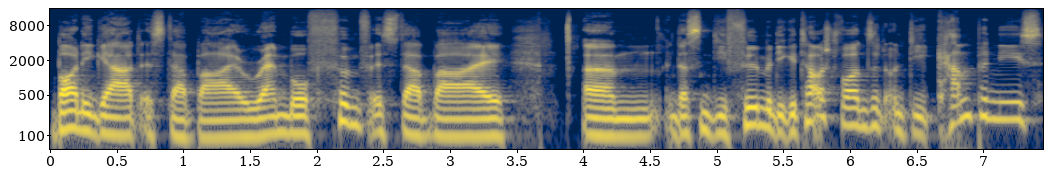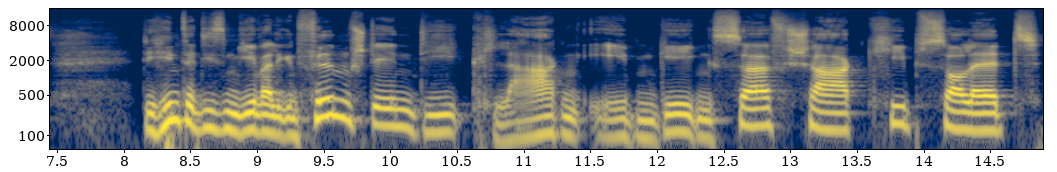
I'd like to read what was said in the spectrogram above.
Bodyguard ist dabei, Rambo 5 ist dabei. Ähm, das sind die Filme, die getauscht worden sind und die Companies, die hinter diesem jeweiligen Film stehen, die klagen eben gegen Surfshark, Keep Solid,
